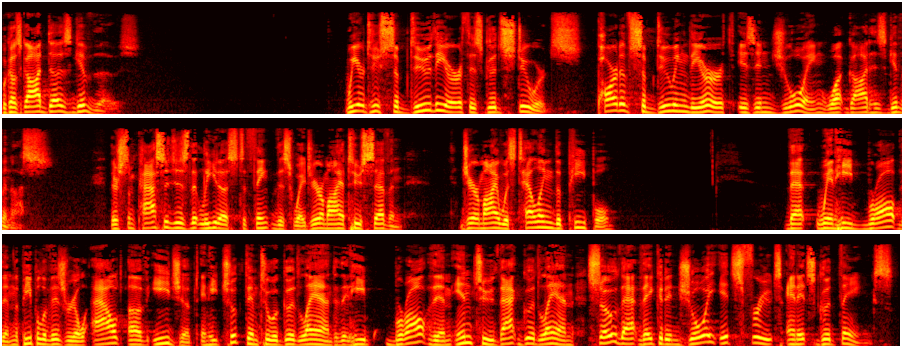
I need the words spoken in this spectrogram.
because God does give those. We are to subdue the earth as good stewards. Part of subduing the earth is enjoying what God has given us. There's some passages that lead us to think this way. Jeremiah 2 7. Jeremiah was telling the people that when he brought them, the people of Israel, out of Egypt and he took them to a good land, that he brought them into that good land so that they could enjoy its fruits and its good things.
